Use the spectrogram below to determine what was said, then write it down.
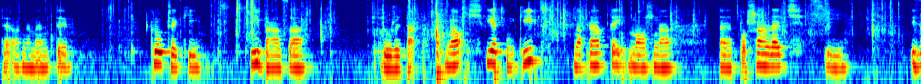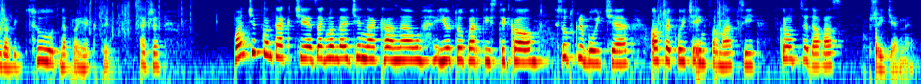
te ornamenty, kluczyki i baza, duży tak. No, świetny kit, naprawdę można e, poszaleć i, i zrobić cudne projekty. Także bądźcie w kontakcie, zaglądajcie na kanał YouTube Artistico, subskrybujcie, oczekujcie informacji. Wkrótce do Was przyjdziemy.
